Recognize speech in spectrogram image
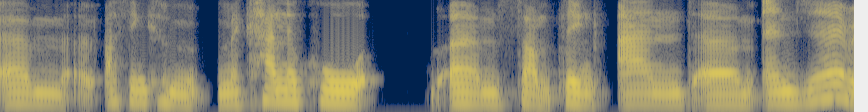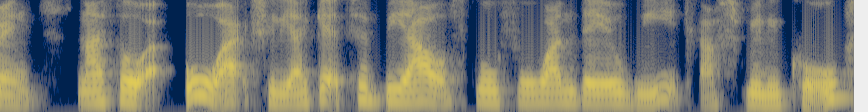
um, I think mechanical um, something and um, engineering. And I thought, oh, actually, I get to be out of school for one day a week. That's really cool.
